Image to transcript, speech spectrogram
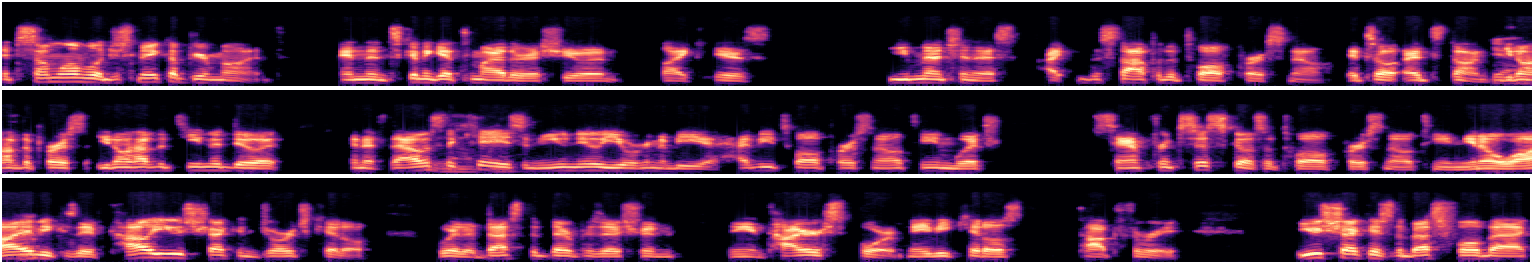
at some level, just make up your mind. And then it's going to get to my other issue, and like is you mentioned this, I, the stop of the twelve personnel. It's it's done. Yeah. You don't have the person. You don't have the team to do it. And if that was the case, and you knew you were going to be a heavy twelve personnel team, which San Francisco's a 12 personnel team. You know why? Because they have Kyle Juszczyk and George Kittle, who are the best at their position in the entire sport. Maybe Kittle's top three. Juszczyk is the best fullback.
